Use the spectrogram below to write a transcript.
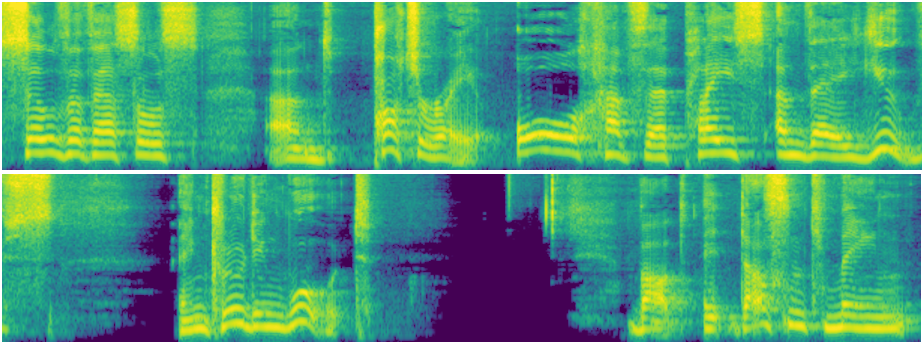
silver vessels, and pottery all have their place and their use, including wood, but it doesn't mean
